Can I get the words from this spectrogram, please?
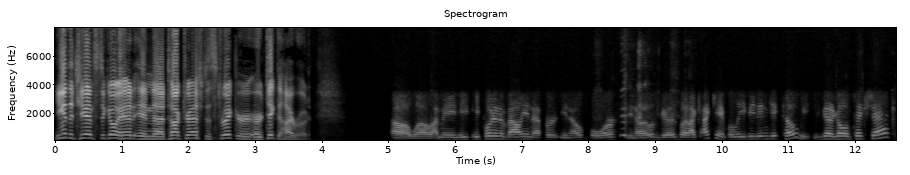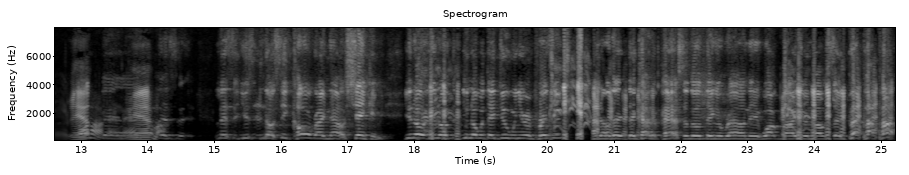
You get the chance to go ahead and uh, talk trash to Strick or, or take the high road. Oh well, I mean, he he put in a valiant effort, you know. Four, you know, it was good, but I, I can't believe he didn't get Kobe. He's gonna go and pick Shaq. What's Yep. on there, man? Yeah. Come on. Listen, listen, you know, see Cole right now is shanking me. You know, you know, you know what they do when you're in prison. You know, they, they kind of pass a little thing around, they walk by you, and all of a sudden, pop, pop, pop,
